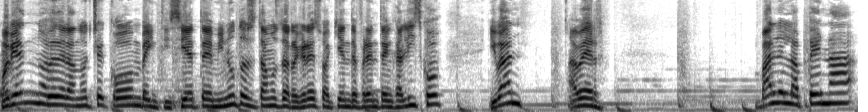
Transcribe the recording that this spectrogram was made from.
Muy bien, 9 de la noche con 27 minutos. Estamos de regreso aquí en De Frente en Jalisco. Iván, a ver, ¿vale la pena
